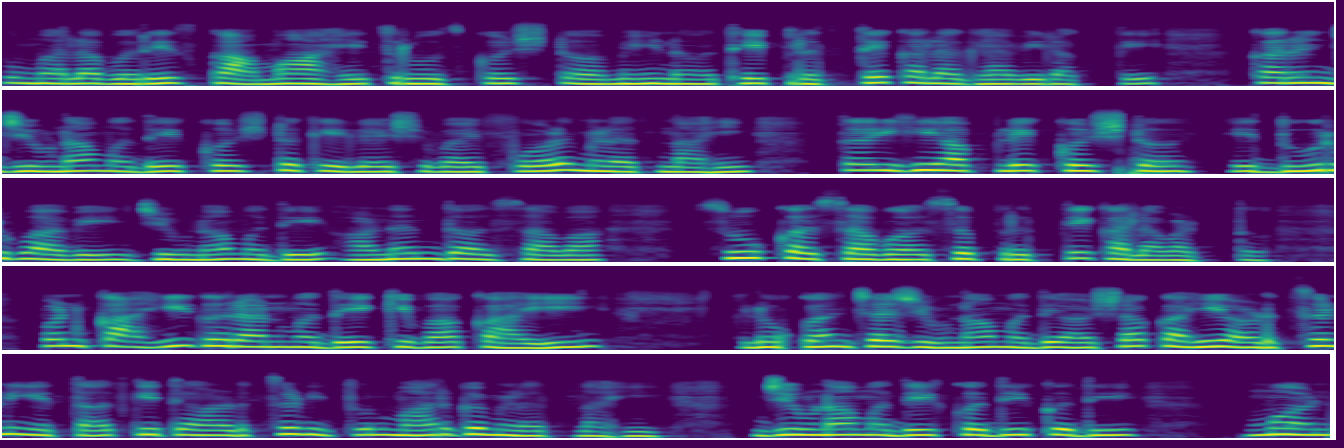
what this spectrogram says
तुम्हाला बरेच कामं आहेत रोज कष्ट मेहनत हे प्रत्येकाला घ्यावी लागते. कारण जीवनामध्ये कष्ट केल्याशिवाय फळ मिळत नाही तरीही आपले कष्ट हे दूर व्हावे जीवनामध्ये आनंद असावा सुख असावं असं प्रत्येकाला वाटतं. पण काही घरांमध्ये किंवा काही लोकांच्या जीवनामध्ये अशा काही अडचणी येतात की त्या अडचणीतून मार्ग मिळत नाही. जीवनामध्ये कधी कधी मन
